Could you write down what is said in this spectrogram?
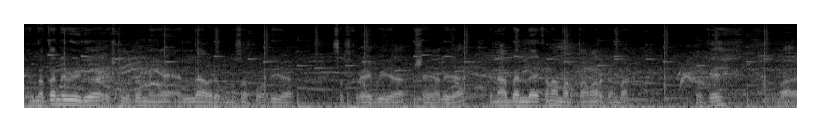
ഇന്നത്തെ എന്റെ വീഡിയോ ഇഷ്ടപ്പെട്ടിട്ടുണ്ടെങ്കിൽ എല്ലാവരും ഒന്ന് സപ്പോർട്ട് ചെയ്യുക സബ്സ്ക്രൈബ് ചെയ്യുക ഷെയർ ചെയ്യുക. പിന്നെ ആ ബെല്ലേക്കണം അമർത്താൻ മറക്കണ്ട. Okay bye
